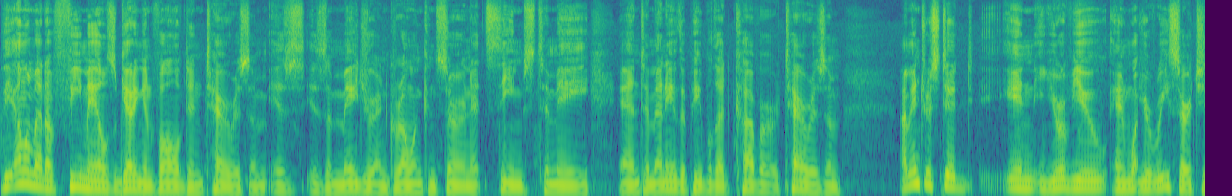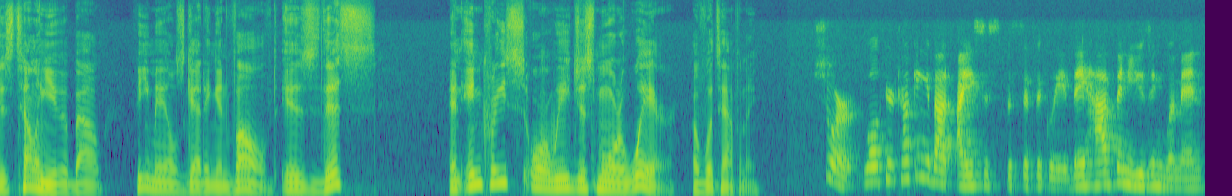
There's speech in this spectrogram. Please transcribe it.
The element of females getting involved in terrorism is, is a major and growing concern, it seems to me, and to many of the people that cover terrorism. I'm interested in your view and what your research is telling you about females getting involved. Is this an increase, or are we just more aware of what's happening? Sure. Well, if you're talking about ISIS specifically, they have been using women.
